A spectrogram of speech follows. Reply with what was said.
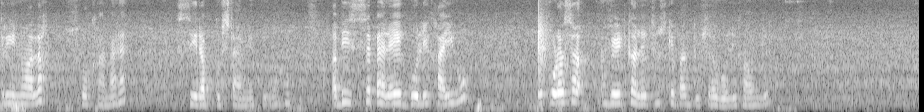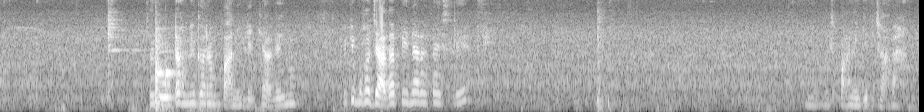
ग्रीन वाला, उसको खाना है। सिरप कुछ टाइम में पीना है। अभी इससे पहले एक गोली खाई हूँ। तो थोड़ा सा वेट कर लेती हूँ, उसके बाद दूसरा गोली खाऊँगी। लोटा में गर्म पानी लेके आ गई हूँ, क्योंकि बहुत ज़्यादा पीना रहता है इसलिए। इस पानी गिर जा रहा है।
